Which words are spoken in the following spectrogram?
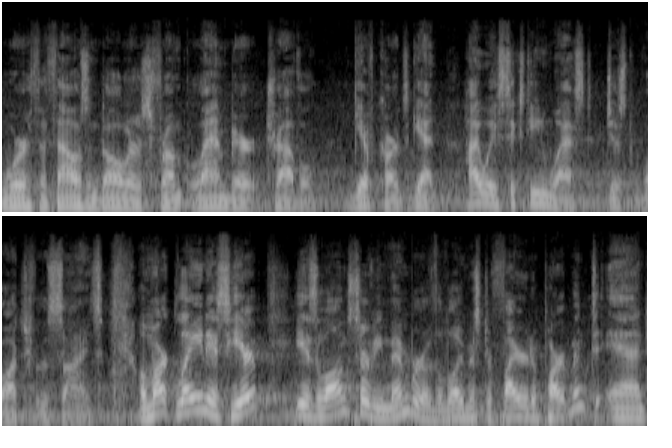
worth $1,000 from Lambert Travel gift cards. Again, Highway 16 West. Just watch for the signs. Well, Mark Lane is here. He is a long serving member of the Lloydminster Fire Department. And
